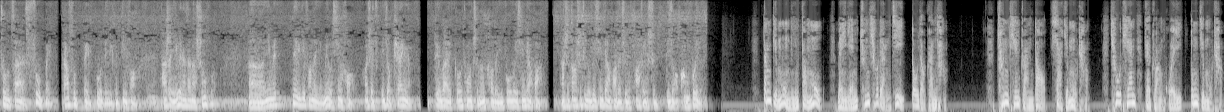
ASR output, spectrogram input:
住在肃北，甘肃北部的一个地方，他是一个人在那生活。呃，因为那个地方呢也没有信号，而且比较偏远，对外沟通只能靠着一部卫星电话。但是当时这个卫星电话的这个话费是比较昂贵的。当地牧民放牧，每年春秋两季都要转场，春天转到夏季牧场，秋天再转回冬季牧场。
